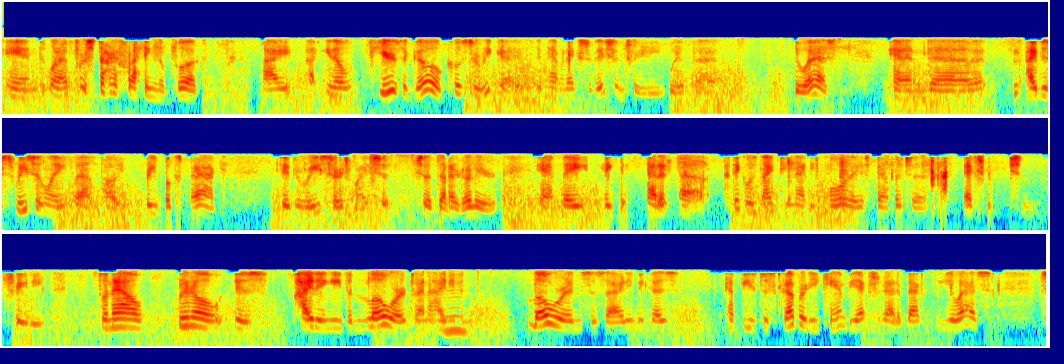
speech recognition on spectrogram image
And when I first started writing the book, I, you know, years ago, Costa Rica didn't have an extradition treaty with uh, U.S. And uh, I just recently, well, probably three books back, did the research when I should should have done it earlier, and they they it. Uh, I think it was 1994. They established an extradition treaty. So now Bruno is hiding even lower, trying to hide mm-hmm. even lower in society because if he's discovered, he can be extradited back to the U.S.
